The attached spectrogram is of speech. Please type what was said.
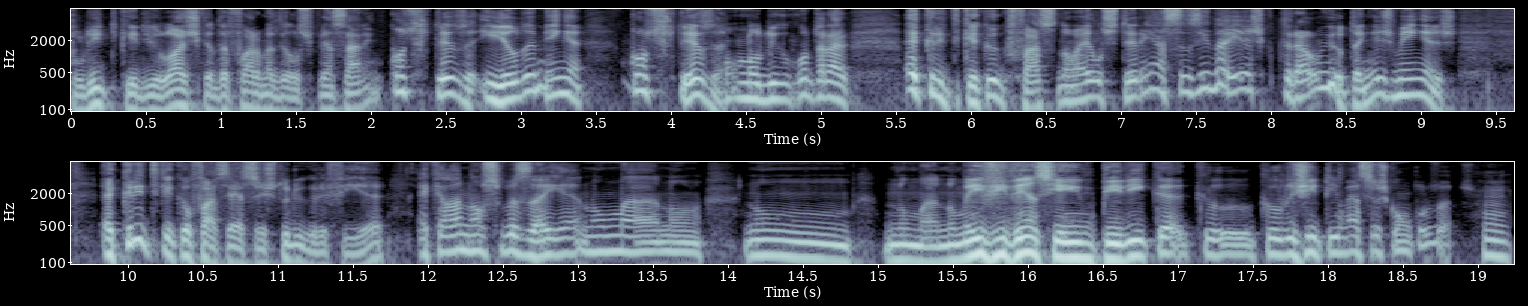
política e ideológica da forma deles pensarem, com certeza, e eu da minha, com certeza, não digo o contrário. A crítica que eu faço não é eles terem essas ideias que terão, e eu tenho as minhas. A crítica que eu faço a essa historiografia é que ela não se baseia numa, num, numa, numa evidência empírica que, que legitima essas conclusões. Hum.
